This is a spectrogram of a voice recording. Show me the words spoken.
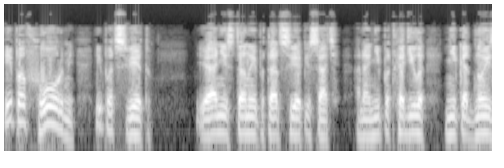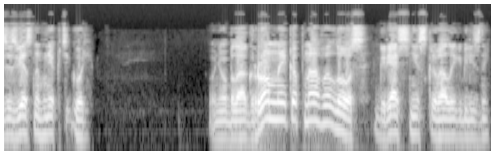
и по форме, и по цвету. Я не стану и пытаться ее описать, она не подходила ни к одной из известных мне категорий. У него была огромная копна волос, грязь не скрывала их белизны.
